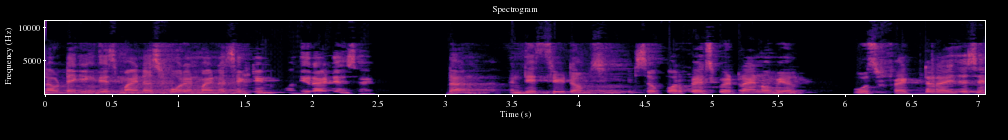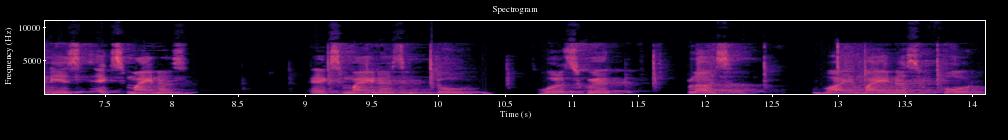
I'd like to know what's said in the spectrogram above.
Now taking this minus 4 and minus 16 on the right hand side. Done. And these three terms, it's a perfect square trinomial whose factorization is x minus x minus 2 whole square plus y minus 4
